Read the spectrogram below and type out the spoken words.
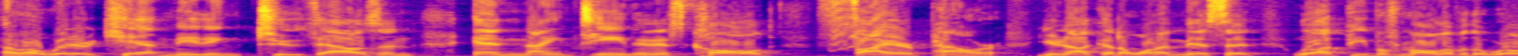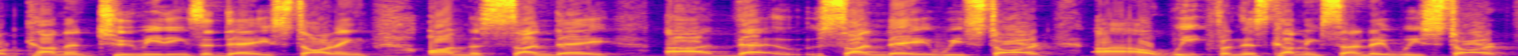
of our winter camp meeting 2019 and it's called firepower. You're not going to want to miss it. We'll have people from all over the world coming. Two meetings a day, starting on the Sunday. Uh, that Sunday we start uh, a week from this coming Sunday. We start.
